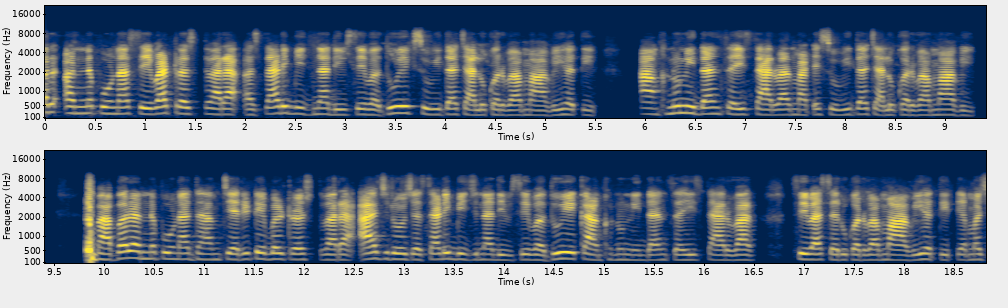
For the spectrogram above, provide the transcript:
ભાભર અન્નપૂર્ણા સેવા ટ્રસ્ટ દ્વારા અષાઢી બીજના દિવસે વધુ એક સુવિધા ચાલુ કરવામાં આવી હતી. આંખનું નિદાન સહિત સારવાર માટે સુવિધા ચાલુ કરવામાં આવી. ભાભર અન્નપૂર્ણા ધામ ચેરિટેબલ ટ્રસ્ટ દ્વારા આજ રોજ અષાઢી બીજના દિવસે વધુ એક આંખનું નિદાન સહિત સારવાર સેવા શરૂ કરવામાં આવી હતી. તેમજ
